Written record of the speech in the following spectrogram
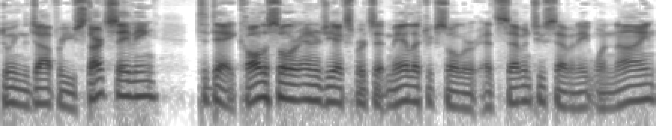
doing the job for you. Start saving today. Call the solar energy experts at May Electric Solar at 727 819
